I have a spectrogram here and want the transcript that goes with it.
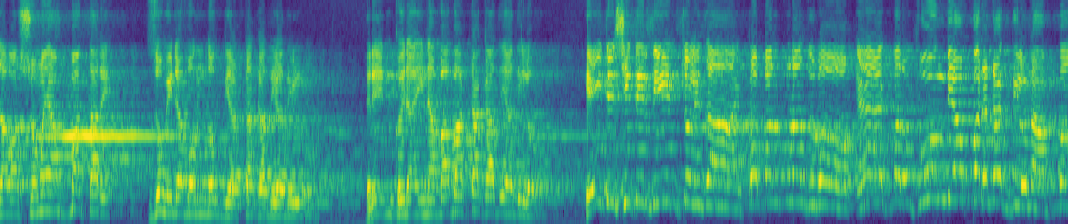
যাওয়ার সময় আব্বা তারে জমিটা বন্ধক দিয়া টাকা দিয়া দিল। রেন কইরা আইনা বাবার টাকা দিয়া দিল। এই যে শীতের দিন চলে যায়, কপাল পোড়া যুবক একবার ফোন আব্বারে ডাক দিল না, আব্বা,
